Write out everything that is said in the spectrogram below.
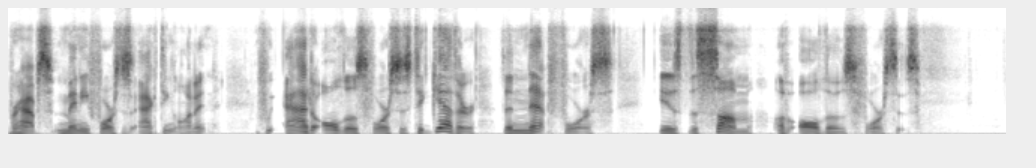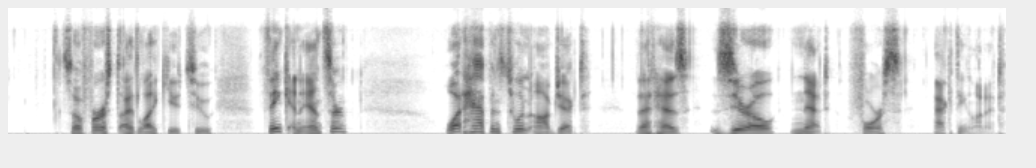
perhaps many forces acting on it. If we add all those forces together, the net force is the sum of all those forces. So first I'd like you to think and answer, what happens to an object that has zero net force acting on it?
